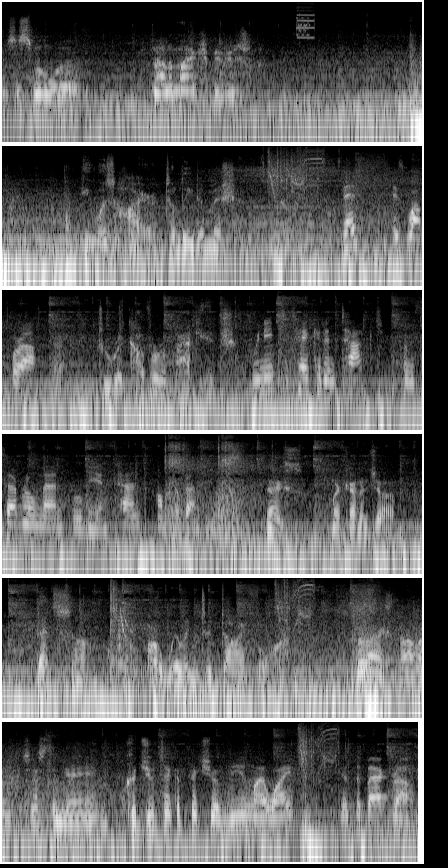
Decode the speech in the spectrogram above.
It's a small world. Not in my experience. He was hired to lead a mission This is what we're after. To recover a package We need to take it intact from several men who will be intent on preventing us. Nice. My kind of job. that some are willing to die for. Relax, darling. Just a game. Could you take a picture of me and my wife? Get the background.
